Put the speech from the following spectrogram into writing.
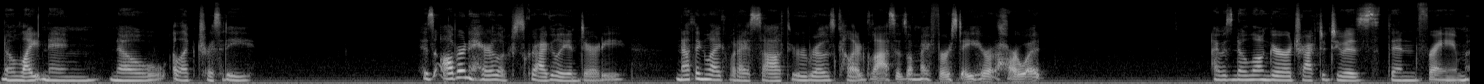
No lightning, no electricity. His auburn hair looked scraggly and dirty, nothing like what I saw through rose colored glasses on my first day here at Harwood. I was no longer attracted to his thin frame.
